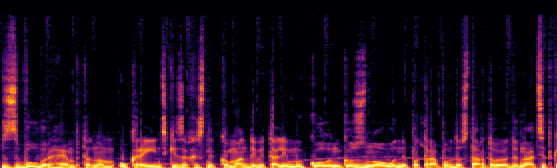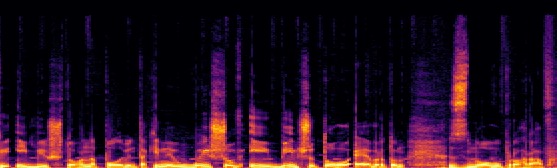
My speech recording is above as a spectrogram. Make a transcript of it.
з Вулвергемптоном. Український захисник команди Віталій Миколенко знову не потрапив до стартової одинадцятки, і більш того, на поле він так і не вийшов. І більше того, Евертон знову програв.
